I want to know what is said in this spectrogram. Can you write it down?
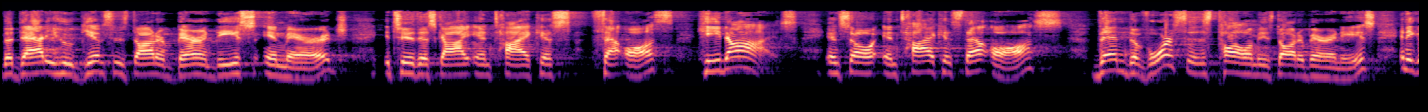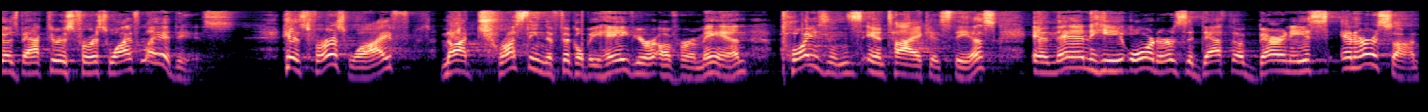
the daddy who gives his daughter Berenice in marriage to this guy Antiochus Theos, he dies. And so Antiochus Theos, then divorces Ptolemy's daughter Berenice, and he goes back to his first wife, Laodice. His first wife, not trusting the fickle behavior of her man, poisons Antiochus Theos, and then he orders the death of Berenice and her son,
